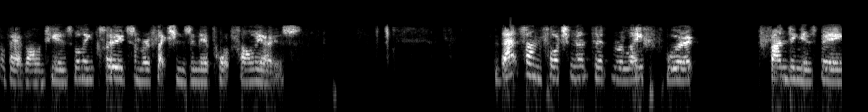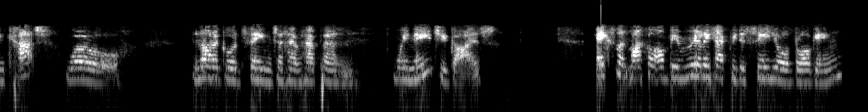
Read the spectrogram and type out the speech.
of our volunteers will include some reflections in their portfolios. That's unfortunate that relief work funding is being cut. Whoa, not a good thing to have happen. We need you guys. Excellent, Michael. I'll be really happy to see your blogging.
